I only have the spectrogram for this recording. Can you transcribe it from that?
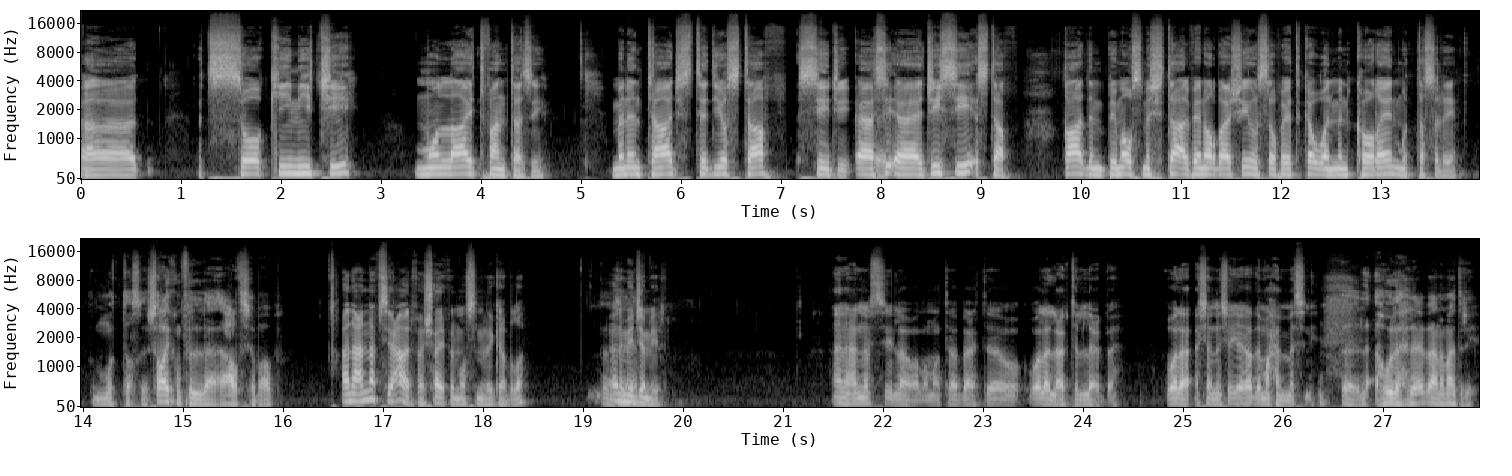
آه، Tsukimichi. Moonlit Fantasy من انتاج استوديو Staff C G آه C آه J.C. Staff قادم بموسم الشتاء 2024 وسوف يتكون من cour ين متصلين. متصل. إيش رأيكم في العرض شباب؟ أنا عن نفسي عارفه شايف الموسم اللي قبله. أنمي. جميل. أنا عن نفسي لا والله ما تابعته ولا لعبت اللعبة. ولا عشان الشيء هذا ما حمسني. آه، لا هو له لعبة أنا ما أدري.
